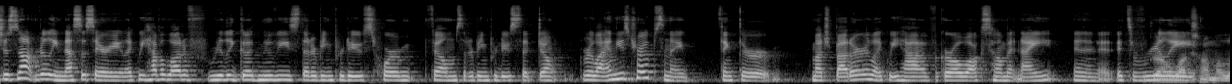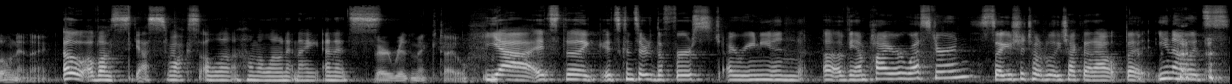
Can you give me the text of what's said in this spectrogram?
just not really necessary. Like we have a lot of really good movies that are being produced, horror films that are being produced that don't rely on these tropes, and I think they're much better. Like we have Girl Walks Home at Night, and it, it's really Girl walks home alone at night. oh, walks yes, walks alone, home alone at night, and it's Very rhythmic title. yeah, it's the like, it's considered the first Iranian uh, vampire western, so you should totally check that out. But you know, it's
